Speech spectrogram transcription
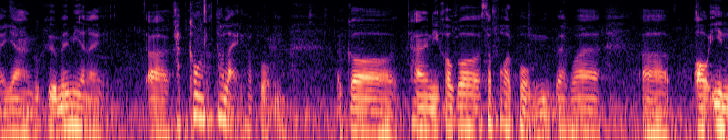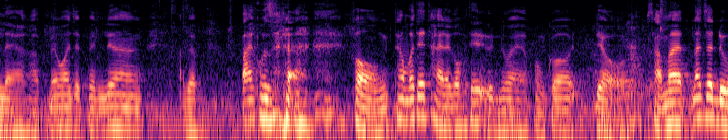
ลายๆอย่าง ก็คือไม่มีอะไรเอ่อขัดข้องสักเท่าไหร่ครับผมแล้วก็ทางนี้เขาก็ support ผมแบบว่าเอ่อ all in เลยครับไม่ว่าจะเป็นเรื่องแบบป้ายโฆษณาของทั้งประเทศไทยแล้วก็ประเทศอื่นด้วยครับผมก็เดี๋ยวสามารถน่าจะดู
